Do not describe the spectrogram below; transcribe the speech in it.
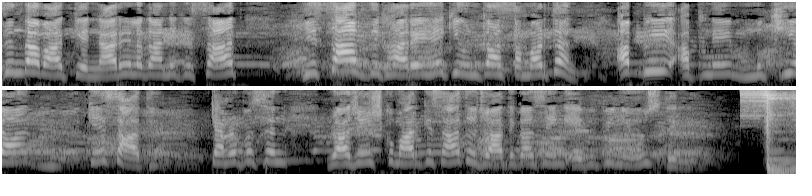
जिंदाबाद के नारे लगाने के साथ ये साफ़ दिखा रहे हैं कि उनका समर्थन अब भी अपने मुखिया के साथ है। कैमरा पर्सन राजेश कुमार के साथ जातिका सिंह एबीपी न्यूज़ दिल्ली।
